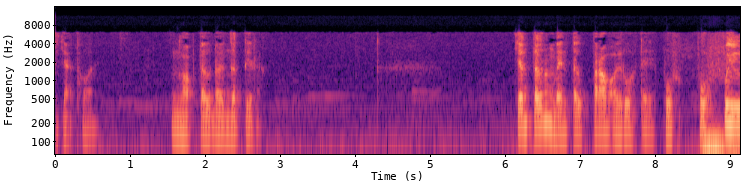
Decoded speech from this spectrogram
សច្ចធម៌ងាប់ទៅដល់ងឹតទៀត ចឹងទៅនឹងមិនមែនទៅប្រោសឲ្យរស់ទេពោះពោះ feel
